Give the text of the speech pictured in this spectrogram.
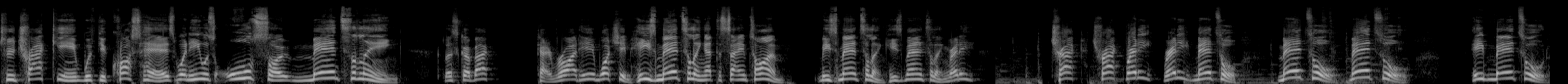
to track him with your crosshairs when he was also mantling. Let's go back. Okay, right here, watch him. He's mantling at the same time. He's mantling. He's mantling. Ready? Track, track, ready, ready, mantle, mantle, mantle. He mantled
